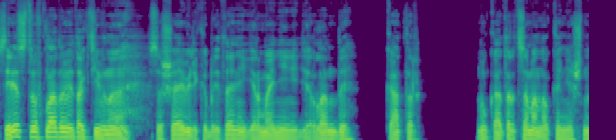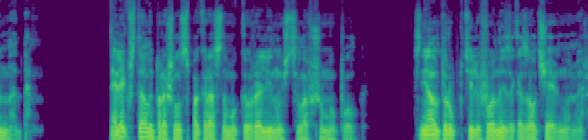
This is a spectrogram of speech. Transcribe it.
Средства вкладывают активно США, Великобритания, Германия, Нидерланды, Катар. Ну, катарцам оно, конечно, надо. Олег встал и прошелся по красному ковролину, устилавшему пол. Снял трубку телефона и заказал чай в номер.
